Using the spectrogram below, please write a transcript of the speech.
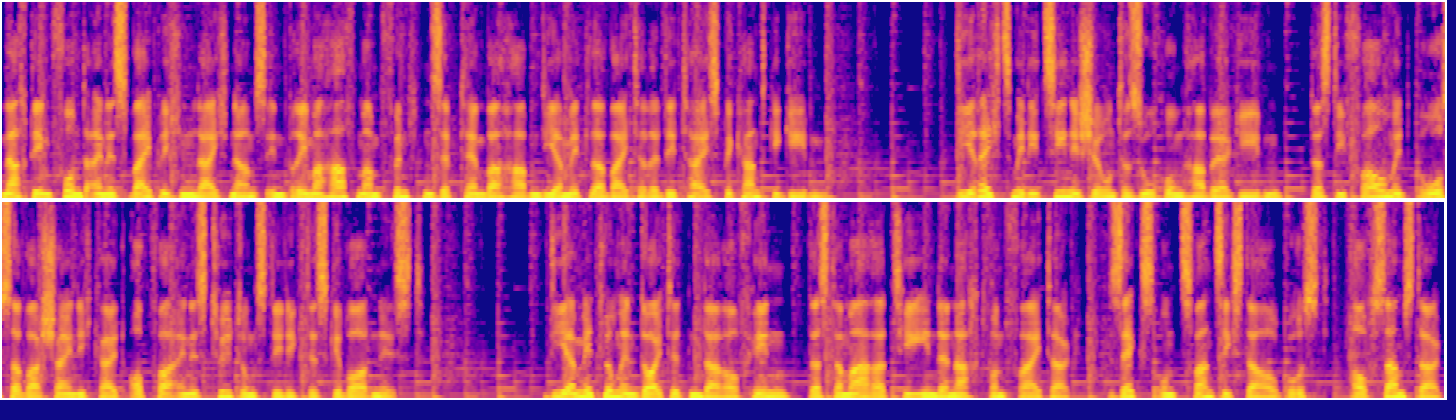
Nach dem Fund eines weiblichen Leichnams in Bremerhaven am 5. September haben die Ermittler weitere Details bekannt gegeben. Die rechtsmedizinische Untersuchung habe ergeben, dass die Frau mit großer Wahrscheinlichkeit Opfer eines Tötungsdeliktes geworden ist. Die Ermittlungen deuteten darauf hin, dass Tamara T. in der Nacht von Freitag, 26. August, auf Samstag,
